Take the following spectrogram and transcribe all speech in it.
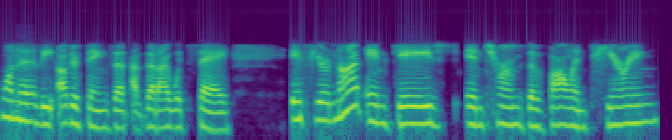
one of the other things that that i would say if you're not engaged in terms of volunteering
